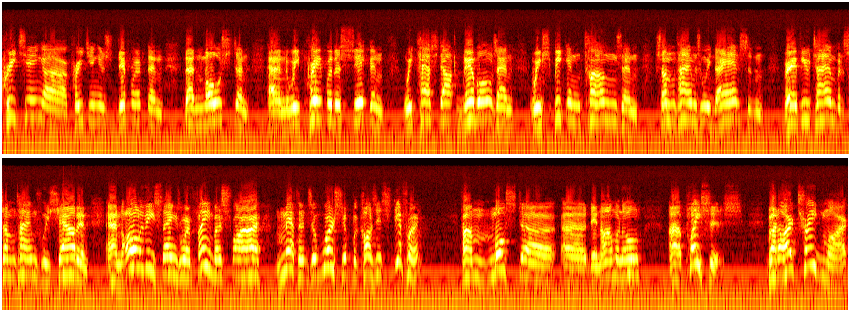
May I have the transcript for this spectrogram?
preaching. Uh, our preaching is different than, than most, and, and we pray for the sick, and we cast out devils, and we speak in tongues, and sometimes we dance, and very few times, but sometimes we shout, and, and all of these things we're famous for our methods of worship because it's different from most uh, uh, denominational uh, places. But our trademark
